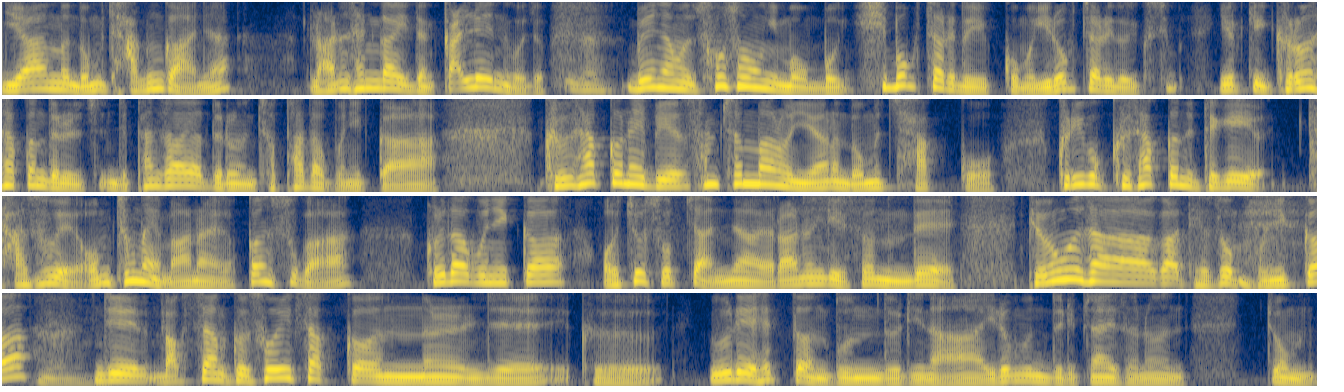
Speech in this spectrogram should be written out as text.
이하면 너무 작은 거 아니야? 라는 생각이 일단 깔려 있는 거죠. 네. 왜냐하면 소송이 뭐, 뭐 10억짜리도 있고 뭐 1억짜리도 있고 이렇게 그런 사건들을 이제 판사들은 접하다 보니까 그 사건에 비해서 3천만 원 이하는 너무 작고 그리고 그 사건이 되게 다수예요. 엄청나게 많아요. 건수가. 그러다 보니까 어쩔 수 없지 않냐라는 게 있었는데 변호사가 돼서 보니까 이제 막상 그 소액 사건을 이제 그 의뢰했던 분들이나 이런 분들 입장에서는 좀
